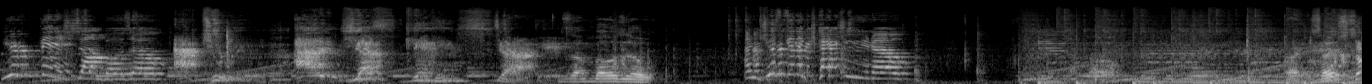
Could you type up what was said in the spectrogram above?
you're finished, Zombozo. Actually, I'm just getting started. Zombozo. I'm just gonna catch you, you know. Alright, so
